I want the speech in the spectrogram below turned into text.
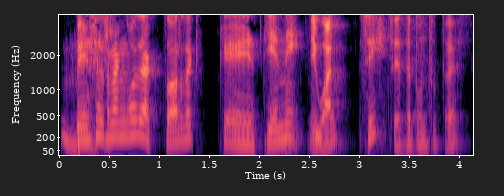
ves el rango de actor de que tiene. Igual. Sí. 7.3.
